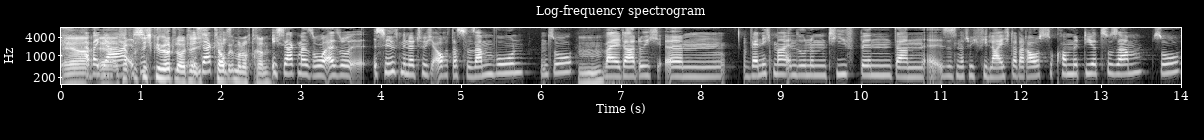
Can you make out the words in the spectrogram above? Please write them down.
ja, aber äh, ja, ich habe es das nicht gehört, Leute. ich Ich, glaube immer noch dran. ich sag mal so, also es hilft mir natürlich auch das Zusammenwohnen und so, Mhm. weil dadurch, ähm, wenn ich mal in so einem Tief bin, dann äh, ist es natürlich viel leichter, da rauszukommen mit dir zusammen, so,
